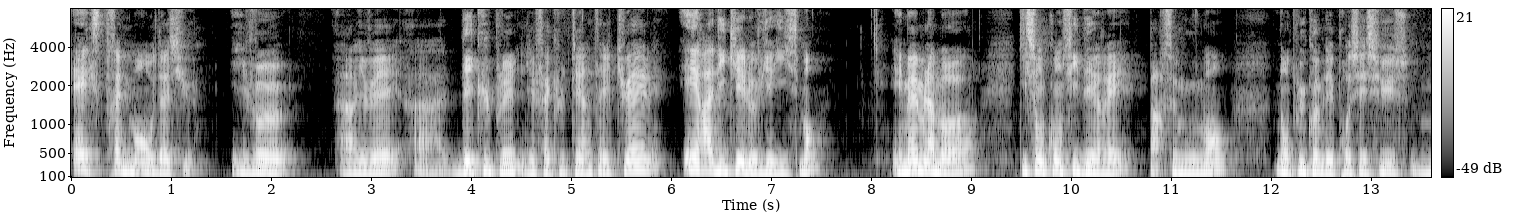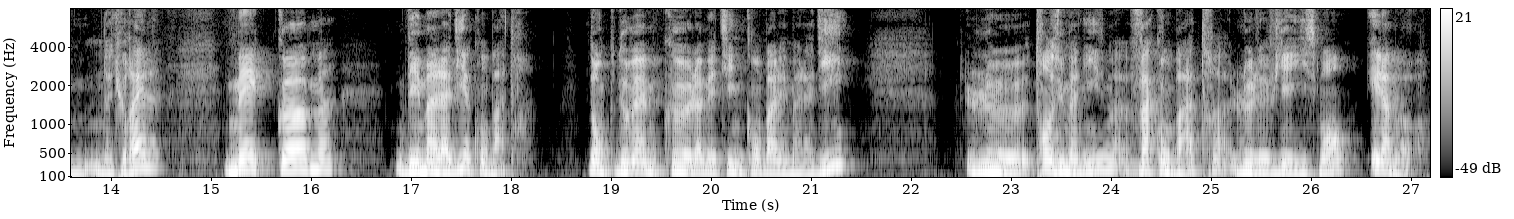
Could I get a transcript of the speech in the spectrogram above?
extrêmement audacieux. Il veut arriver à décupler les facultés intellectuelles, éradiquer le vieillissement et même la mort, qui sont considérés par ce mouvement non plus comme des processus naturels, mais comme des maladies à combattre. Donc de même que la médecine combat les maladies, le transhumanisme va combattre le, vieillissement et la mort.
